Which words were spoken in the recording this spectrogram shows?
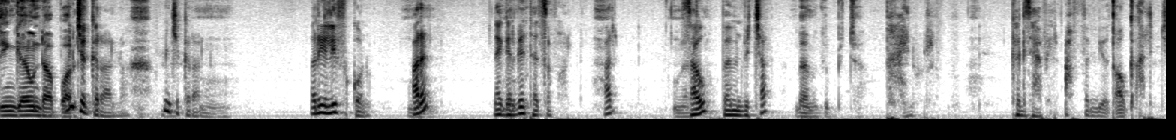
ድንጋዩን ዳቦ ምን ችግር አለው? ምን ችግር አለው relief እኮ ነው አይደል? ነገር ግን ተጽፏል አይደል? ሰው በምን ብቻ? በምግብ ብቻ። አይኖር ከእግዚአብሔር አፍ የሚወጣው ቃል እንጂ።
